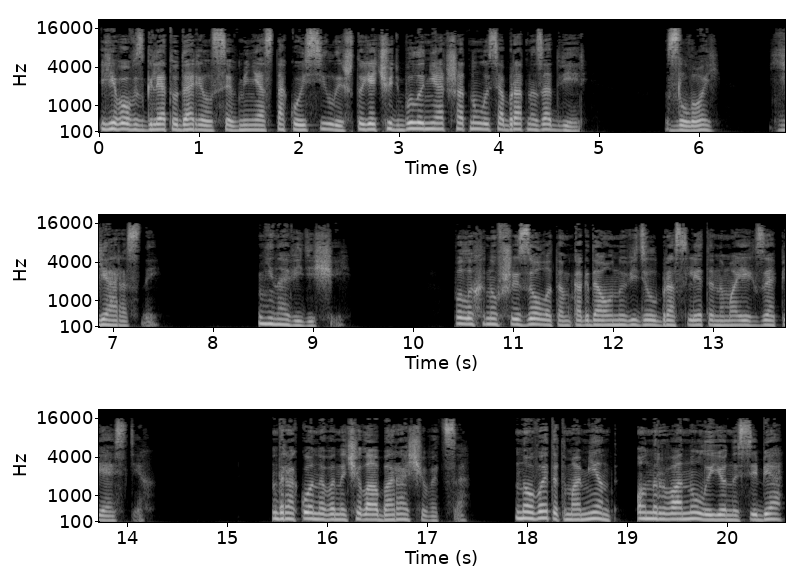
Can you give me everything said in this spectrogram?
Его взгляд ударился в меня с такой силой, что я чуть было не отшатнулась обратно за дверь. Злой, яростный, ненавидящий. Полыхнувший золотом, когда он увидел браслеты на моих запястьях. Драконова начала оборачиваться, но в этот момент он рванул ее на себя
